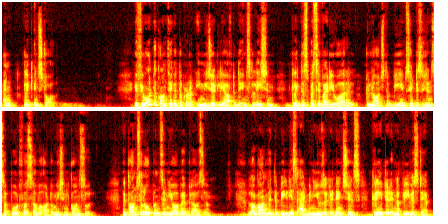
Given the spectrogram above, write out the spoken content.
and click Install. If you want to configure the product immediately after the installation, click the specified URL to launch the BMC Decision Support for Server Automation console. The console opens in your web browser. log on with the BDS admin user credentials created in a previous step.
